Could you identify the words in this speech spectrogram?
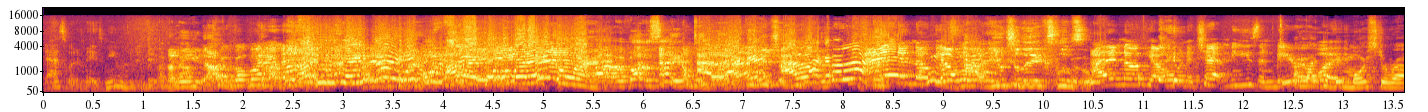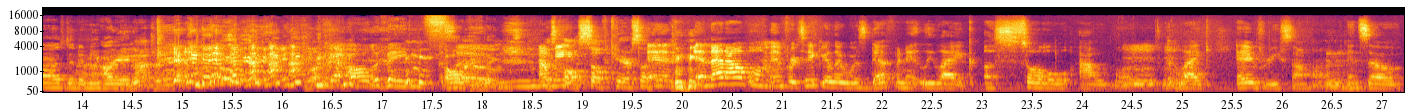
that's what it makes me want to do. I mean, you I, Cocoa butter. I'm about to say I'm I like it. I like it a lot. I didn't know if y'all not mutually exclusive. I didn't know if y'all want to chap knees and beer I or like what. to be moisturized and I do inebriated. drink that. All the things. All So, the things. I mean, called self care Sunday. and and that album in particular was definitely like a soul album, mm-hmm. like every song. Mm. And so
